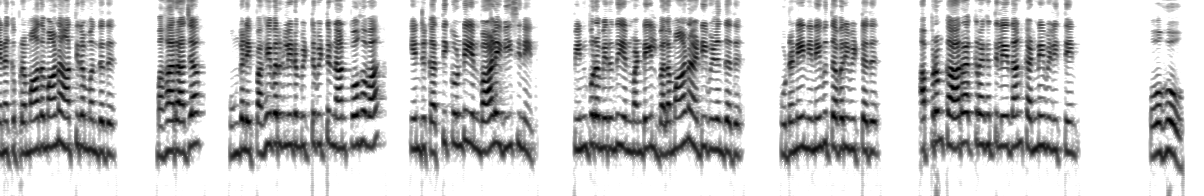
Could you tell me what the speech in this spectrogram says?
எனக்கு பிரமாதமான ஆத்திரம் வந்தது. மகாராஜா உங்களை பகைவர்களிடம் விட்டுவிட்டு நான் போகவா? என்று கத்திக்கொண்டு என் வாளை வீசினேன். பின்புறமிருந்து என் மண்டையில் பலமான அடி விழுந்தது. உடனே நினைவு தவறிவிட்டது. அப்புறம் காராக்கிரகத்திலேதான் கண்ணை விழித்தேன். ஓஹோ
